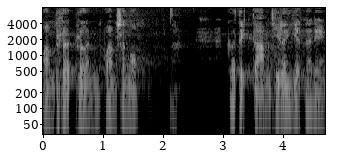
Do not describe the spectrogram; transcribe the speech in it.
ความเพลิดเพลินความสงบ ก็ติดกามที่ละเอียดนั่นเอง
